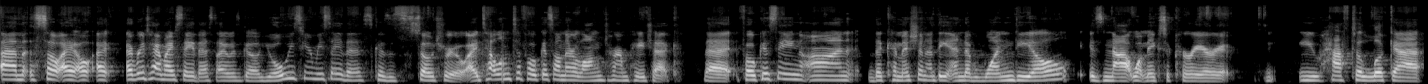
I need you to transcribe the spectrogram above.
Um, so I, I, every time I say this, I always go, "You always hear me say this because it's so true." I tell them to focus on their long-term paycheck. That focusing on the commission at the end of one deal is not what makes a career. You have to look at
